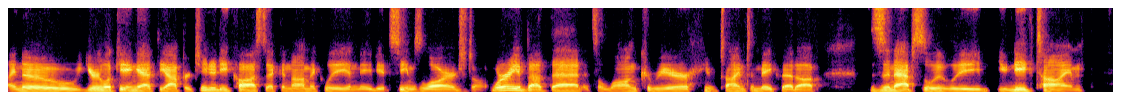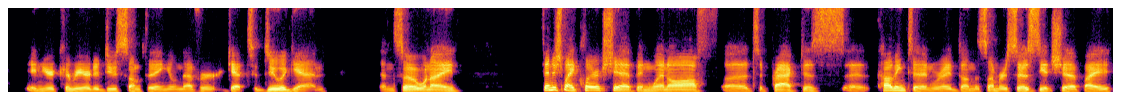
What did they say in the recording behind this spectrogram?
I know you're looking at the opportunity cost economically, and maybe it seems large. Don't worry about that. It's a long career. You have time to make that up. This is an absolutely unique time in your career to do something you'll never get to do again. And so when I finished my clerkship and went off uh, to practice at Covington, where I'd done the summer associateship, I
